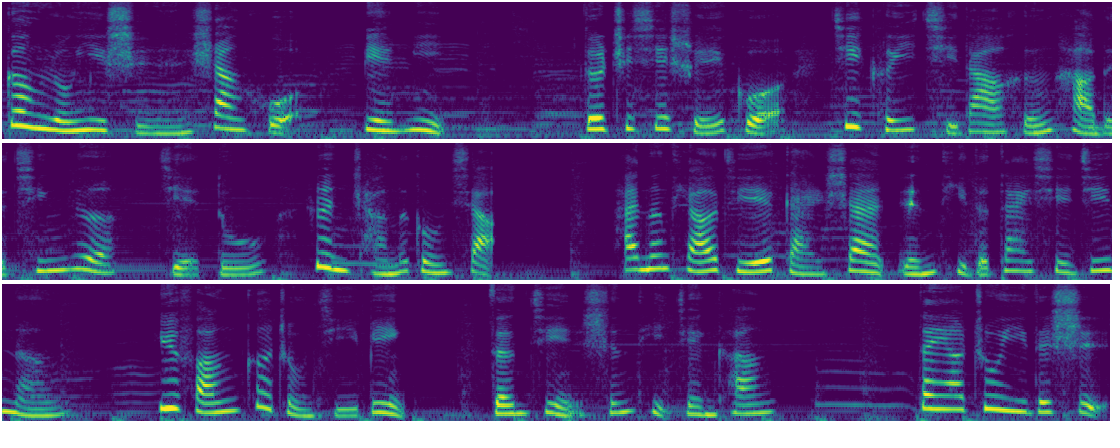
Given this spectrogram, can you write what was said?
更容易使人上火、便秘。多吃些水果，既可以起到很好的清热、解毒、润肠的功效，还能调节、改善人体的代谢机能，预防各种疾病。增进身体健康，但要注意的是，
